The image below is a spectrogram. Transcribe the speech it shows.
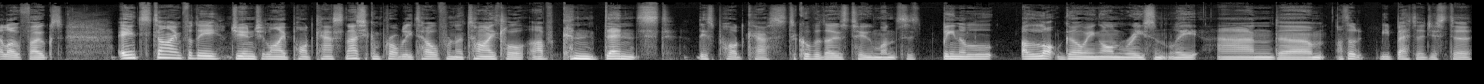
Hello, folks. It's time for the June July podcast, and as you can probably tell from the title, I've condensed this podcast to cover those two months. There's been a, a lot going on recently, and um, I thought it'd be better just to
